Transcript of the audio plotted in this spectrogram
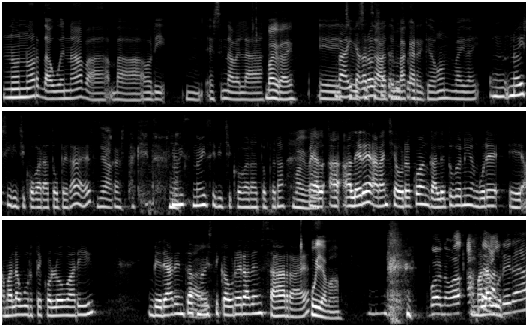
non hor dauena ba, ba hori mm, ezin dabela Bai, bai. E, Bai, baten bakarrik egon, bai, bai. Noiz iritsiko gara topera, ez? Ja. ez dakit. Noiz, noiz iritsiko gara topera. Bai, bai. Bai, alere, arantxe aurrekoan galdetu genien gure e, amalau urteko lobari, berarentzat Bai. noiztik aurrera den zaharra, ez? Ui, ama. Bueno, azte galdera,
